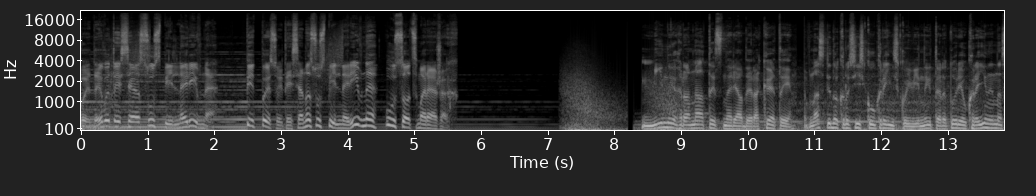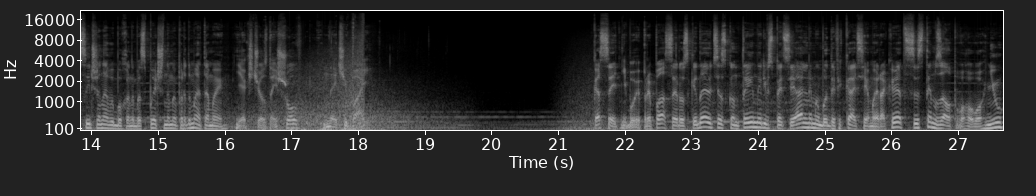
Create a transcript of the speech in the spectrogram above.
Ви дивитеся Суспільне Рівне. Підписуйтеся на Суспільне Рівне у соцмережах. Міни, гранати, снаряди, ракети. Внаслідок російсько-української війни територія України насичена вибухонебезпечними предметами. Якщо знайшов, не чіпай. Касетні боєприпаси розкидаються з контейнерів спеціальними модифікаціями ракет, систем залпового вогню,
